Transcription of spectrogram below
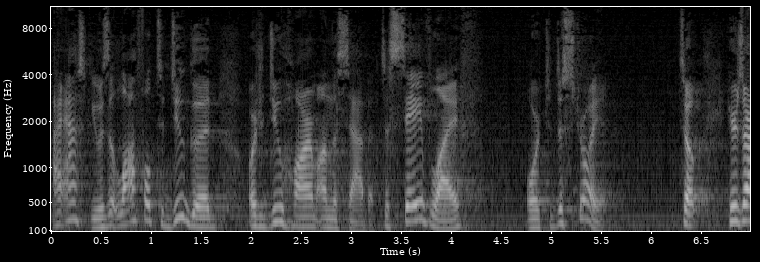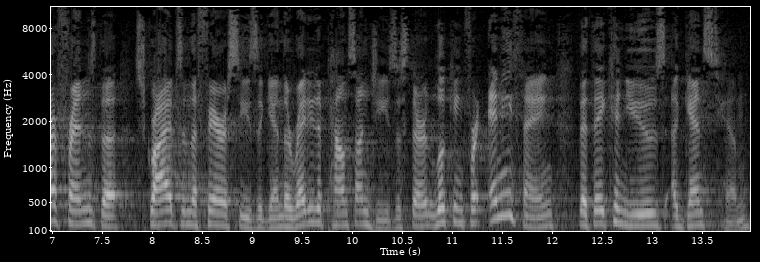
I ask you, is it lawful to do good or to do harm on the Sabbath, to save life or to destroy it? So here's our friends, the scribes and the Pharisees again. They're ready to pounce on Jesus. They're looking for anything that they can use against him.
